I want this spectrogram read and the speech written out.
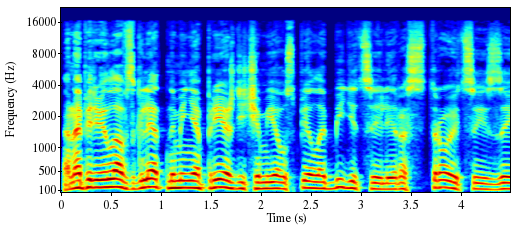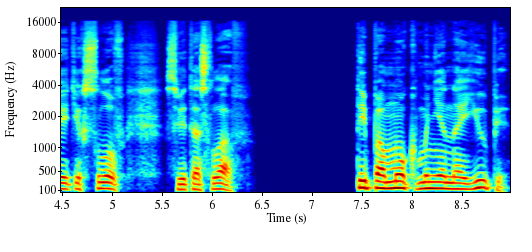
Она перевела взгляд на меня, прежде чем я успел обидеться или расстроиться из-за этих слов. «Святослав, ты помог мне на Юпе.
